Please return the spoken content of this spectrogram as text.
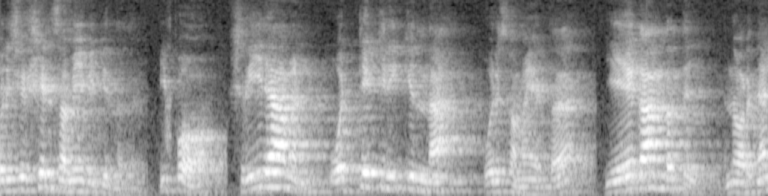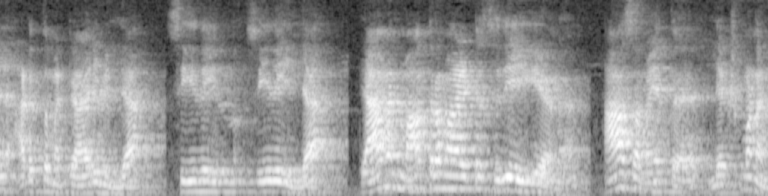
ഒരു ശിഷ്യൻ സമീപിക്കുന്നത്. ഇപ്പോ ശ്രീരാമൻ ഒറ്റയ്ക്കിരിക്കുന്ന ഒരു സമയത്ത് ഏകാന്തത്തിൽ എന്ന് പറഞ്ഞാൽ അടുത്ത് മറ്റാരുമില്ല സീതയില്ല രാമൻ മാത്രമായിട്ട് സ്ഥിതി ചെയ്യുകയാണ്. ആ സമയത്ത് ലക്ഷ്മണൻ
